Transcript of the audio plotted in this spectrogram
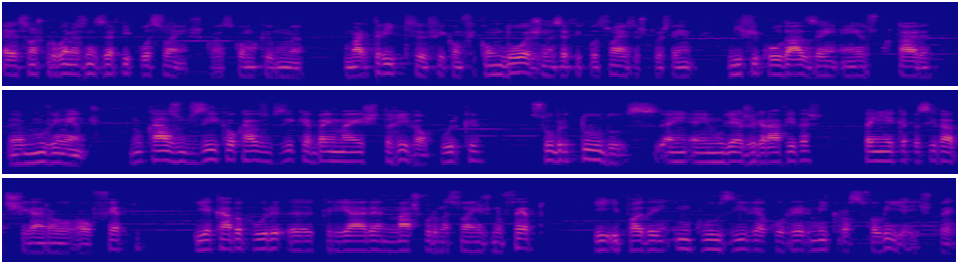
uh, são os problemas nas articulações, quase como que uma, uma artrite, ficam, ficam dores nas articulações, as pessoas têm dificuldades em, em executar uh, movimentos. No caso do Zika, o caso do Zika é bem mais terrível, porque, sobretudo em, em mulheres grávidas, tem a capacidade de chegar ao, ao feto e acaba por uh, criar más formações no feto e, e podem inclusive ocorrer microcefalia, isto é,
